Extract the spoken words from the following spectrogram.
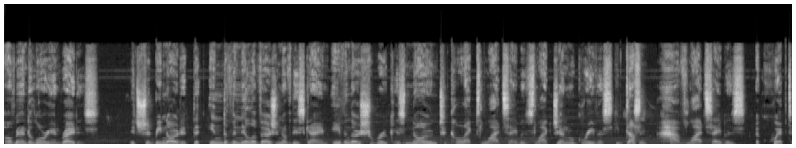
of Mandalorian raiders. It should be noted that in the vanilla version of this game, even though Sherruk is known to collect lightsabers like General Grievous, he doesn't have lightsabers equipped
